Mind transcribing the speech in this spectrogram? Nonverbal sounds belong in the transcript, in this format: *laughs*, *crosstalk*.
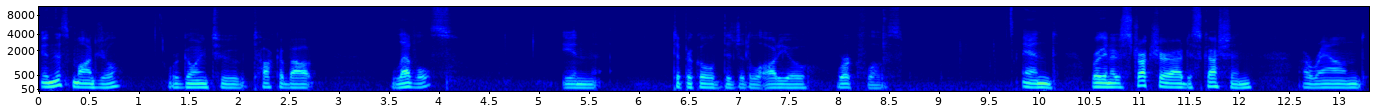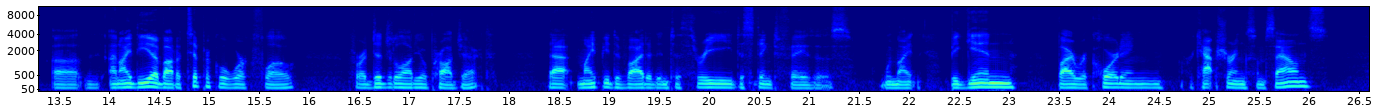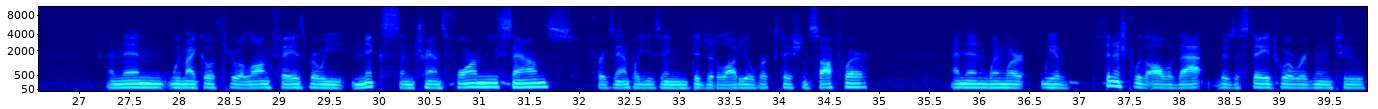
In this module, we're going to talk about levels in typical digital audio workflows. And we're going to structure our discussion around uh, an idea about a typical workflow for a digital audio project that might be divided into three distinct phases. We might begin by recording or capturing some sounds. And then we might go through a long phase where we mix and transform these sounds, for example, using digital audio workstation software. And then when we're, we have finished with all of that, there's a stage where we're going to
